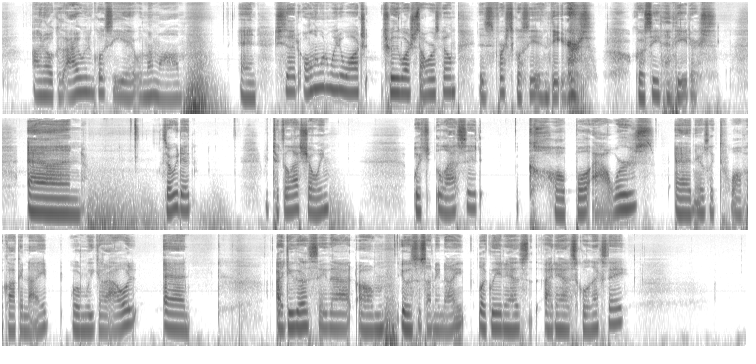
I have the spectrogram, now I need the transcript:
I know because I wouldn't go see it with my mom. And she said, only one way to watch, truly watch Star Wars film is first go see it in theaters. go see it in theaters. And so we did. We took the last showing, which lasted a couple hours, and it was like 12 o'clock at night when we got out and I do gotta say that um it was a Sunday night. Luckily, I didn't have I didn't have school next day.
